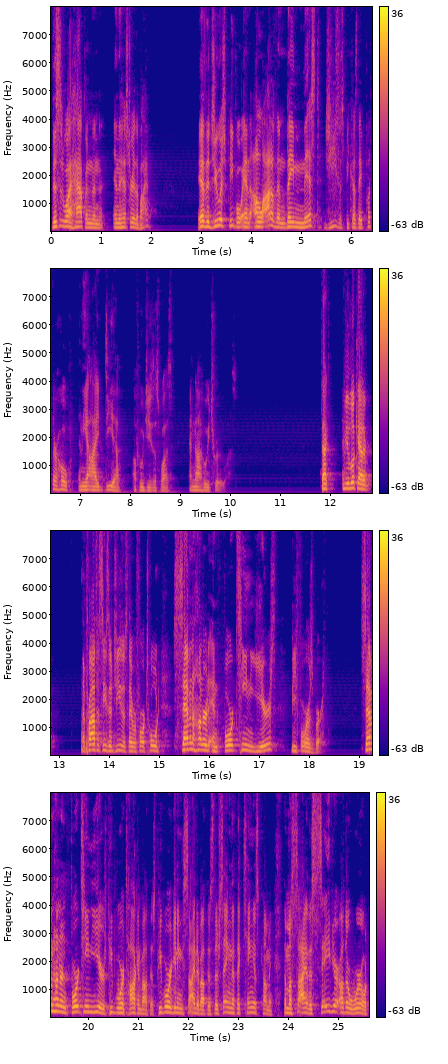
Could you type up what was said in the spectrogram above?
this is what happened in, in the history of the Bible. Yeah, the Jewish people, and a lot of them, they missed Jesus because they put their hope in the idea of who Jesus was and not who he truly was. In fact, if you look at it, the prophecies of Jesus, they were foretold 714 years before his birth. 714 years, people were talking about this. People were getting excited about this. They're saying that the king is coming. The Messiah, the Savior of the world,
